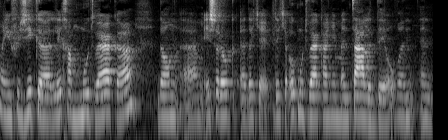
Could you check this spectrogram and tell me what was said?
aan je fysieke lichaam moet werken, dan um, is er ook uh, dat, je, dat je ook moet werken aan je mentale deel. En, en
